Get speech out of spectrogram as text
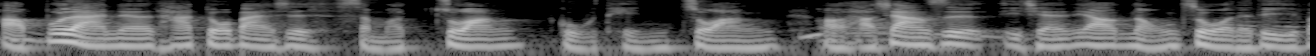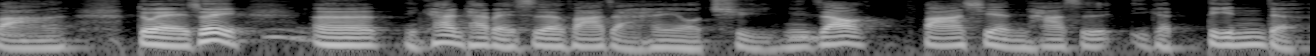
好，不然呢，它多半是什么庄？古亭庄哦，好像是以前要农作的地方，对，所以呃，你看台北市的发展很有趣，你只要发现它是一个丁的，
